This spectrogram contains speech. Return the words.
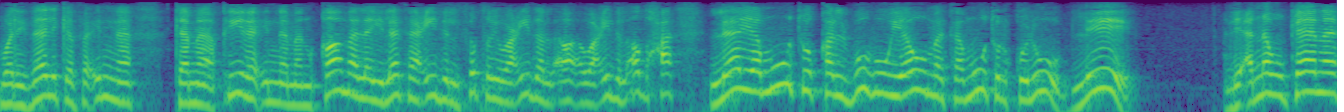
ولذلك فإن كما قيل إن من قام ليلة عيد الفطر وعيد, وعيد الأضحى لا يموت قلبه يوم تموت القلوب. ليه؟ لأنه كان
